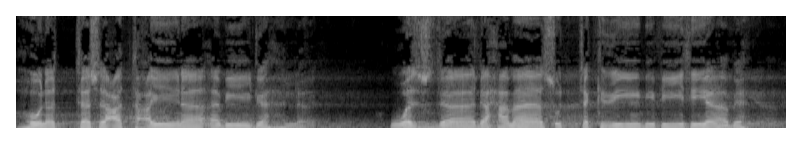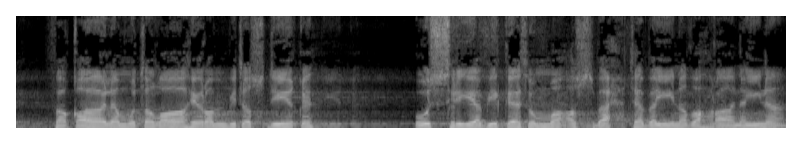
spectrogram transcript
هنا اتسعت عينا أبي جهل وازداد حماس التكذيب في ثيابه فقال متظاهرا بتصديقه أسري بك ثم أصبحت بين ظهرانينا؟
